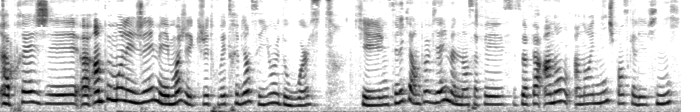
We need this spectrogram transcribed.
Après, j'ai euh, un peu moins léger, mais moi, j'ai, que j'ai trouvé très bien, c'est You're the Worst, qui est une série qui est un peu vieille maintenant. Ça fait, ça doit faire un an, un an et demi, je pense qu'elle est finie.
